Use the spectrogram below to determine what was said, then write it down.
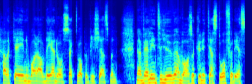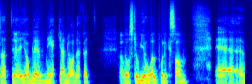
halkade jag in bara av det då och sökte vapenfri tjänst. Men när väl intervjun var så kunde inte jag stå för det, så att jag blev nekad då, därför att Ja. De slog ju hål på liksom, eh,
